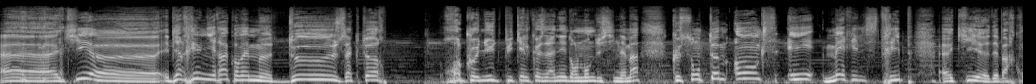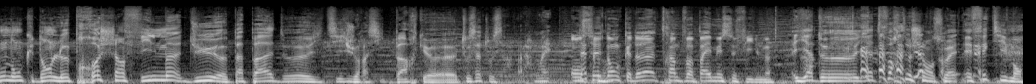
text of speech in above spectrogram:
euh, qui eh bien réunira quand même deux acteurs reconnus depuis quelques années dans le monde du cinéma, que sont Tom Hanks et Meryl Streep, euh, qui euh, débarqueront donc dans le prochain film du euh, papa de E.T., Jurassic Park, euh, tout ça, tout ça. Voilà. Ouais. On sait donc que Donald Trump va pas aimer ce film. Il y a de, il y a de fortes chances, ouais, effectivement.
